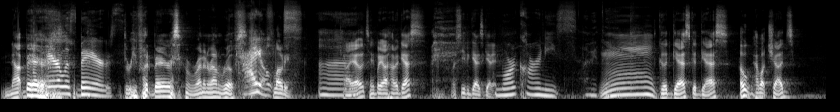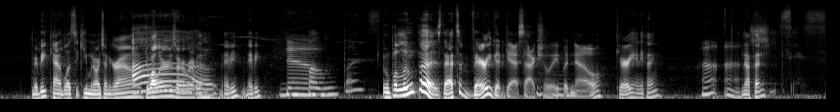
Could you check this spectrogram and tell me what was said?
not bears. Hairless bears. Three foot bears running around roofs, Coyotes. floating. Uh, Coyotes. Anybody know how to guess? Let's see if you guys get it. More carnies. Let me think. Mm, good guess. Good guess. Oh, how about chuds? Maybe cannibalistic humanoids underground dwellers or whatever. Oh. Maybe. Maybe. No. Balloompas. Oompa Loompas. That's a very good guess, actually. But no. Carrie, anything? Uh-uh. Nothing? Jesus.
